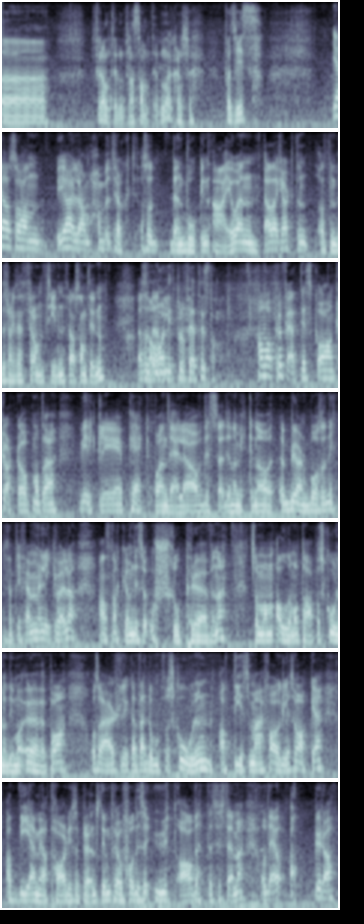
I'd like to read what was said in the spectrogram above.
framtiden fra samtiden, da, kanskje. På et vis. Ja, altså han, ja, han- betrakt, altså Den boken er jo en Ja, det er klart den, at den betrakter framtiden fra samtiden. Altså, Han den, var litt profetisk, da. Han var profetisk, og han klarte å på en måte virkelig peke på en del av disse dynamikkene. og Bjørneboe også 1955, men likevel, da. Han snakker om disse Oslo-prøvene som om alle må ta på skolen, og de må øve på. Og så er det slik at det er dumt for skolen at de som er faglig svake, at de er med og tar disse prøvene. Så de må prøve å få disse ut av dette systemet. Og det er jo akkurat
